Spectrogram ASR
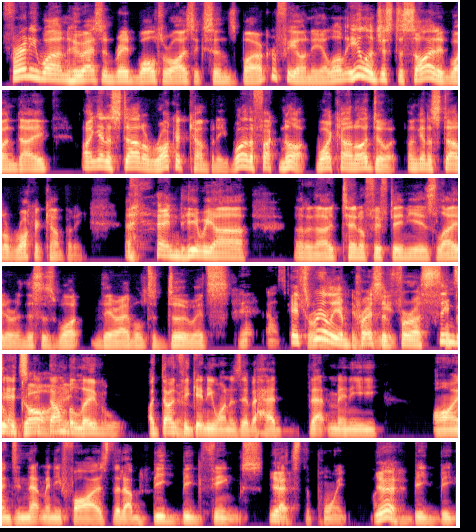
for anyone who hasn't read Walter Isaacson's biography on Elon, Elon just decided one day, I'm going to start a rocket company. Why the fuck not? Why can't I do it? I'm going to start a rocket company. And here we are, I don't know, 10 or 15 years later, and this is what they're able to do. It's Yeah, it's really extraordinary. It impressive for a single it's, guy. it's unbelievable. I don't Yeah. think anyone has ever had that many irons in that many fires that are big, big things. Yeah. That's the point. Yeah. big, big.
